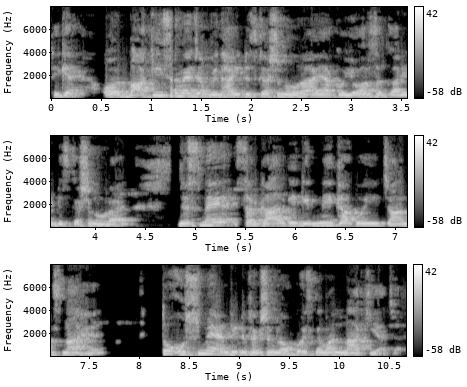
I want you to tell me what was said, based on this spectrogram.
ठीक है? और बाकी समय जब विधायी डिस्कशन हो रहा है या कोई और सरकारी डिस्कशन हो रहा है, जिसमें सरकार के गिरने का कोई चांस ना है तो उसमें एंटी डिफेक्शन लॉ को इस्तेमाल ना किया जाए।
